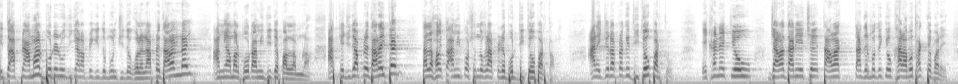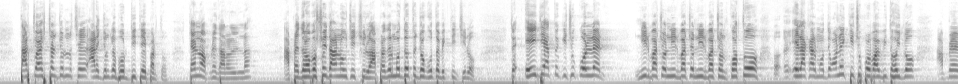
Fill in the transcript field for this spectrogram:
কিন্তু আপনি আমার ভোটের অধিকার আপনি কিন্তু বঞ্চিত করলেন। আপনি দাঁড়ান নাই, আমি আমার ভোট আমি দিতে পারলাম না। আজকে যদি আপনি দাঁড়াইতেন, তাহলে হয়তো আমি পছন্দ করে আপনারা ভোট দিতেও পারতাম। আরেকজন আপনাকে দিতেও পারতো। এখানে কেউ যারা দাঁড়িয়েছে, তারা তাদের মধ্যে কেউ খারাপও থাকতে পারে। তার চয়েসটার জন্য সে আরেকজনকে ভোট দিতেই পারতো। কেন আপনি দাঁড়ালেন না? আপনাদের অবশ্যই দাঁড়ানো উচিত ছিল। আপনাদের মধ্যেও তো যোগ্যতা ব্যক্তি ছিল। তো এই যে এত কিছু করলেন নির্বাচন নির্বাচন নির্বাচন। কত এলাকার মধ্যে অনেক কিছু প্রভাবিত হইল। আপনার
